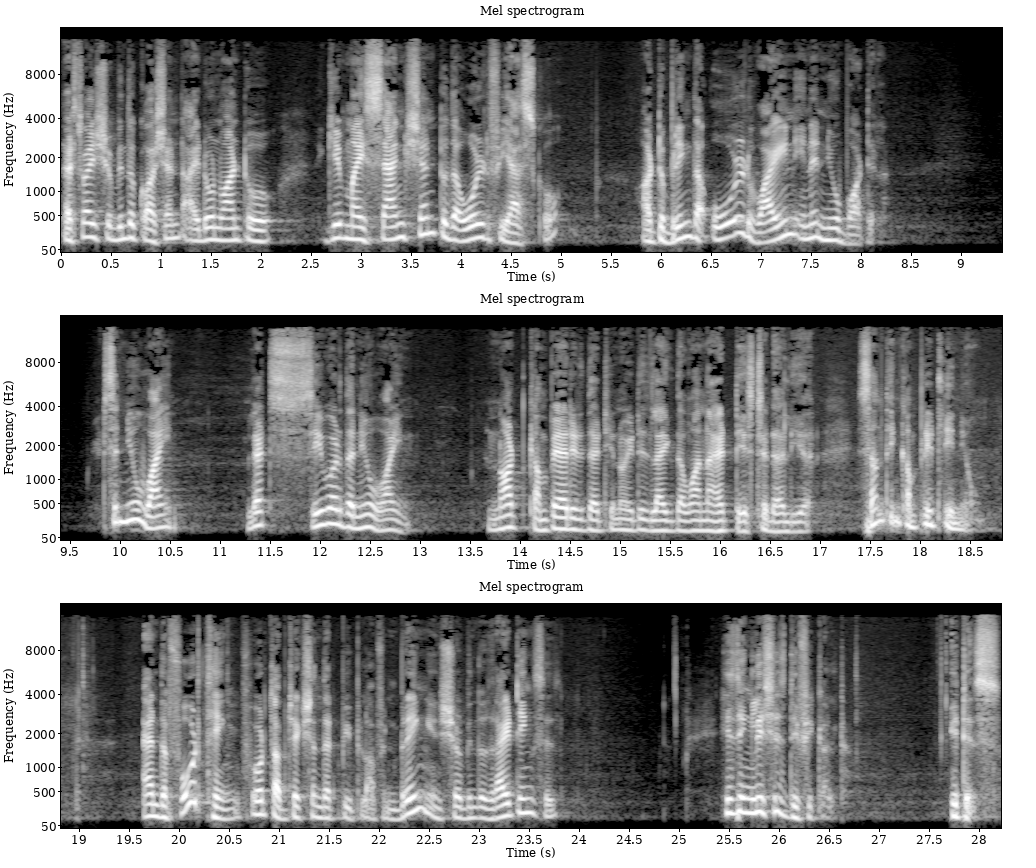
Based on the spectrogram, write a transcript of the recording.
That's why Aurobindo cautioned, I don't want to give my sanction to the old fiasco or to bring the old wine in a new bottle. It's a new wine. Let's savor the new wine. Not compare it that, you know, it is like the one I had tasted earlier. Something completely new. And the fourth thing, fourth objection that people often bring in Sri writings is his English is difficult. It is.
